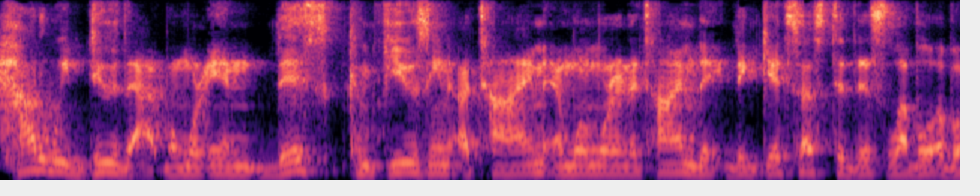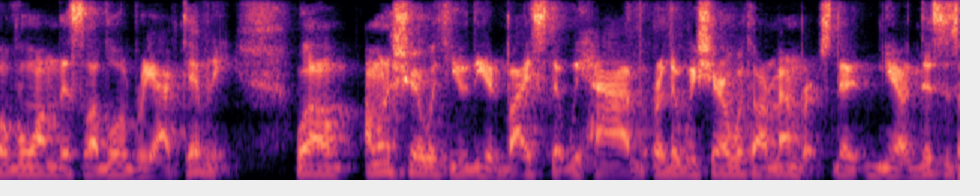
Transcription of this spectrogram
how do we do that when we're in this confusing a time and when we're in a time that, that gets us to this level of overwhelm, this level of reactivity? Well, I want to share with you the advice that we have or that we share with our members. That, you know, this is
